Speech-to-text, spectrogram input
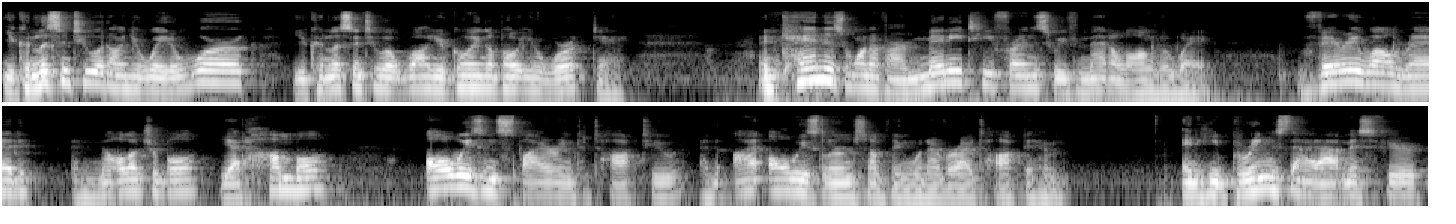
You can listen to it on your way to work, you can listen to it while you're going about your workday. And Ken is one of our many tea friends we've met along the way. Very well read, and knowledgeable, yet humble, always inspiring to talk to, and I always learn something whenever I talk to him. And he brings that atmosphere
